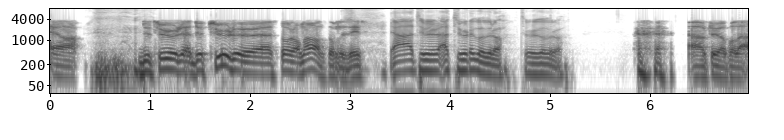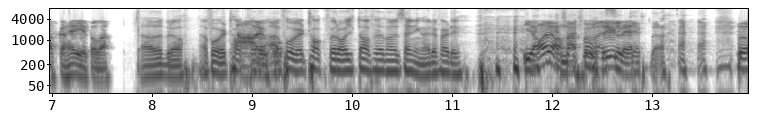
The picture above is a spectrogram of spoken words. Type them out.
Ja. Du tror, du tror du eh, står han av, som du sier? Ja, jeg tror, jeg tror det går bra. Jeg Tror det går bra. Jeg har trua på det. Jeg skal heie på deg. Ja, det er bra. Jeg får vel takk for, jeg får vel takk for alt da, for når sendinga er ferdig. Ja, ja, mest sannsynlig. Så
